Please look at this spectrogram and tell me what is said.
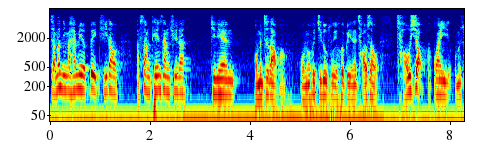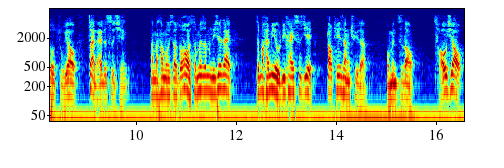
怎么你们还没有被提到啊上天上去呢？今天我们知道啊，我们会基督徒也会被人嘲笑。嘲笑啊，关于我们说主要再来的事情，那么他们会说说哦，什么什么，你现在怎么还没有离开世界到天上去的？我们知道，嘲笑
